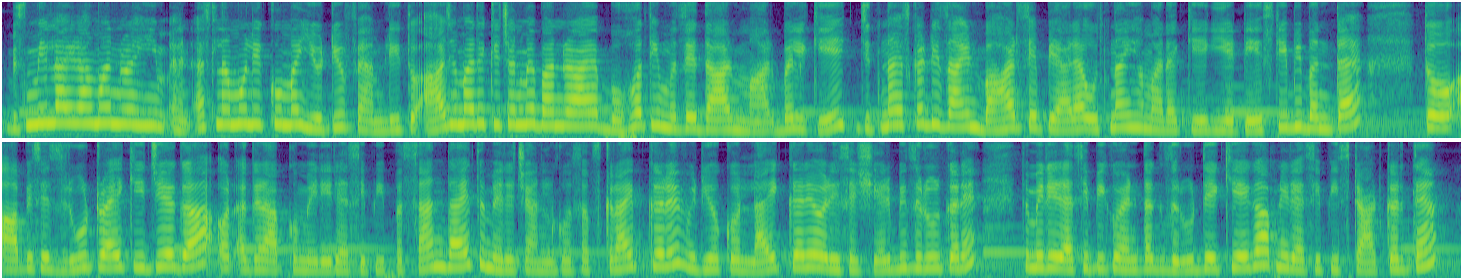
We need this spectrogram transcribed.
बिसमीम एंड अस्सलाम वालेकुम माय यूट्यूब फैमिली। तो आज हमारे किचन में बन रहा है बहुत ही मज़ेदार मार्बल केक। जितना इसका डिज़ाइन बाहर से प्यारा है, उतना ही हमारा केक ये टेस्टी भी बनता है। तो आप इसे ज़रूर ट्राई कीजिएगा और अगर आपको मेरी रेसिपी पसंद आए तो मेरे चैनल को सब्सक्राइब करें, वीडियो को लाइक करें और इसे शेयर भी ज़रूर करें। तो मेरी रेसिपी को एंड तक ज़रूर देखिएगा। अपनी रेसिपी स्टार्ट करते हैं।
